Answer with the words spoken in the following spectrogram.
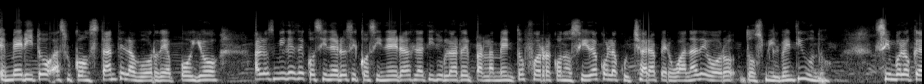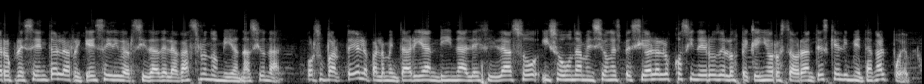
En mérito a su constante labor de apoyo a los miles de cocineros y cocineras, la titular del Parlamento fue reconocida con la Cuchara Peruana de Oro 2021, símbolo que representa la riqueza y diversidad de la gastronomía nacional. Por su parte, la parlamentaria andina Leslie Lazo hizo una mención especial a los cocineros de los pequeños restaurantes que alimentan al pueblo.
